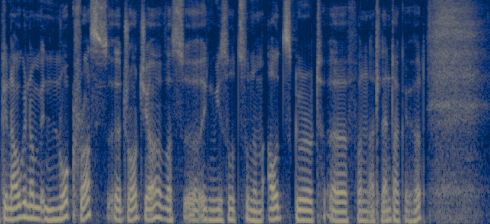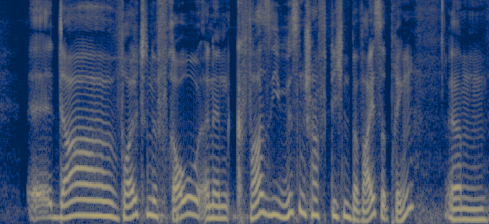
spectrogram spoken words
genau genommen in Norcross, äh, Georgia, was äh, irgendwie so zu einem Outskirt äh, von Atlanta gehört. Äh, da wollte eine Frau einen quasi wissenschaftlichen Beweis erbringen. Ähm,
